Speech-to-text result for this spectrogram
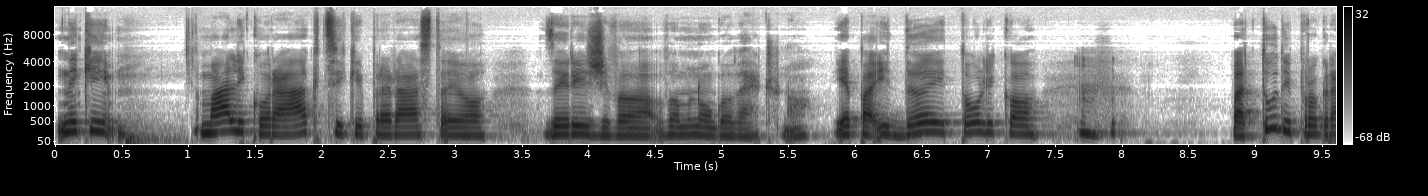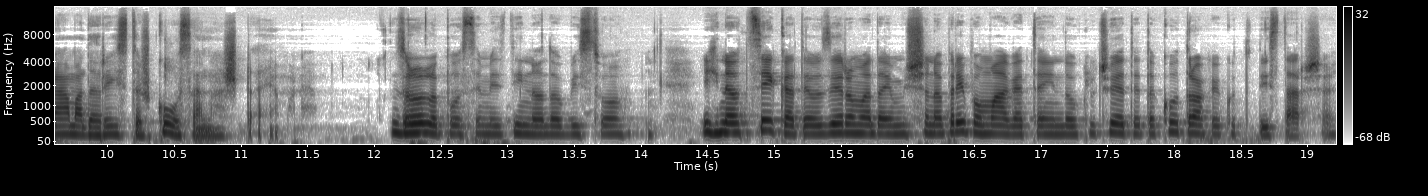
neki mali korakci, ki prerastajo, zdaj reži v, v mnogo več. No. Je pa idej toliko, pa tudi programa, da res težko se naštejemo. Zelo lepo se mi zdi, no, da v bistvu jih ne odsekate, oziroma da jim še naprej pomagate in da vključujete tako otroke, kot tudi starše.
